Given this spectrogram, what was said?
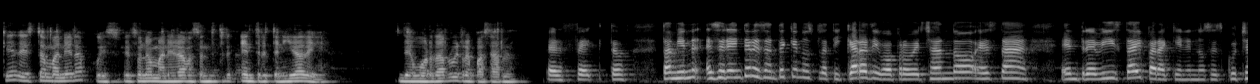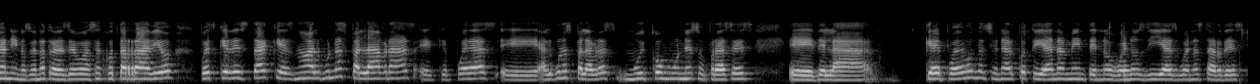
que de esta manera pues es una manera bastante entretenida de, de abordarlo y repasarlo. Perfecto. También sería interesante que nos platicaras, digo, aprovechando esta entrevista y para quienes nos escuchan y nos ven a través de OSJ Radio, pues que destaques, ¿no? Algunas palabras eh, que puedas, eh, algunas palabras muy comunes o frases eh, de la que podemos mencionar cotidianamente, ¿no? Buenos días, buenas tardes.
